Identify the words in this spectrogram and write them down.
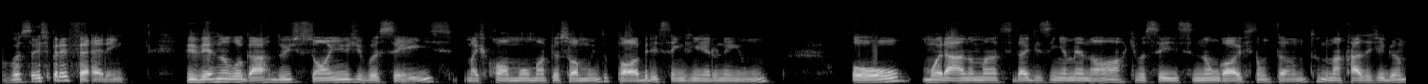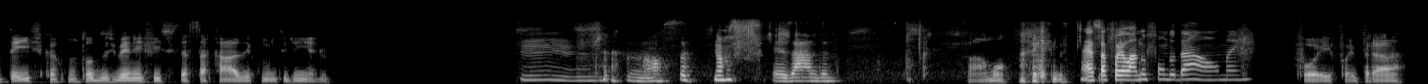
Vocês preferem viver no lugar dos sonhos de vocês, mas como uma pessoa muito pobre, sem dinheiro nenhum, ou morar numa cidadezinha menor que vocês não gostam tanto, numa casa gigantesca com todos os benefícios dessa casa e com muito dinheiro? Hum, Nossa, nossa, pesado. Vamos. essa foi lá no fundo da alma, hein? Foi, foi pra,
